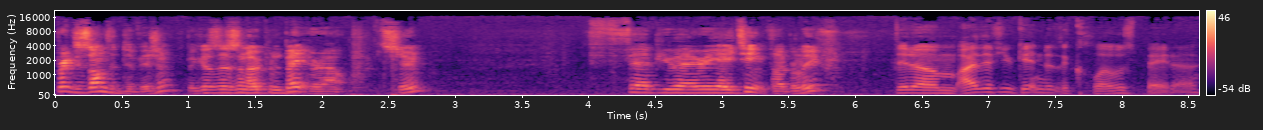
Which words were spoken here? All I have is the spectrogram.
brings us on to Division, because there's an open beta out soon. February 18th, I believe. Did um either of you get into the closed beta?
